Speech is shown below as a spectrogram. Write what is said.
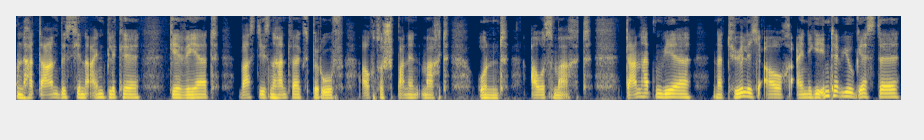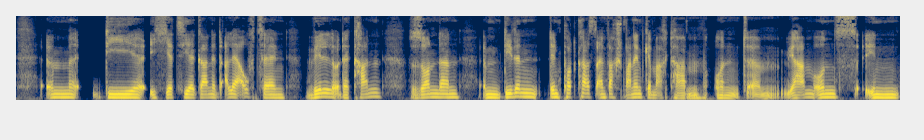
und hat da ein bisschen Einblicke gewährt, was diesen Handwerksberuf auch so spannend macht und ausmacht. Dann hatten wir natürlich auch einige Interviewgäste, ähm, die ich jetzt hier gar nicht alle aufzählen will oder kann, sondern ähm, die den, den Podcast einfach spannend gemacht haben. Und ähm, wir haben uns in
